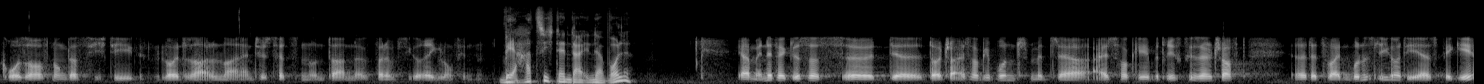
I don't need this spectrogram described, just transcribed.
großer Hoffnung, dass sich die Leute da alle an einen Tisch setzen und da eine vernünftige Regelung finden. Wer hat sich denn da in der Wolle? Ja, im Endeffekt ist das äh, der Deutsche Eishockeybund mit der Eishockey-Betriebsgesellschaft äh, der zweiten Bundesliga, die RSPG.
